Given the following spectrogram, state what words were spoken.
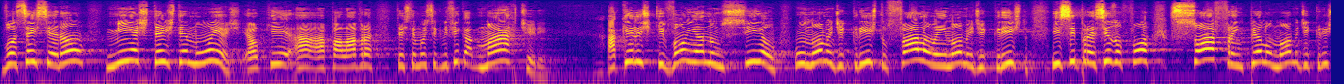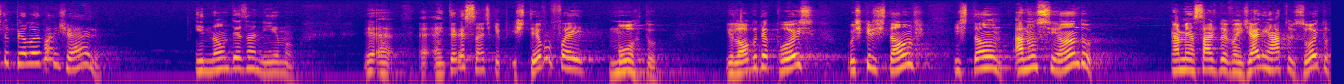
vocês serão minhas testemunhas. É o que a, a palavra testemunha significa, mártire. Aqueles que vão e anunciam o nome de Cristo, falam em nome de Cristo e, se preciso for, sofrem pelo nome de Cristo pelo Evangelho e não desanimam. É, é, é interessante que Estevão foi morto e logo depois os cristãos estão anunciando a mensagem do Evangelho em Atos 8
